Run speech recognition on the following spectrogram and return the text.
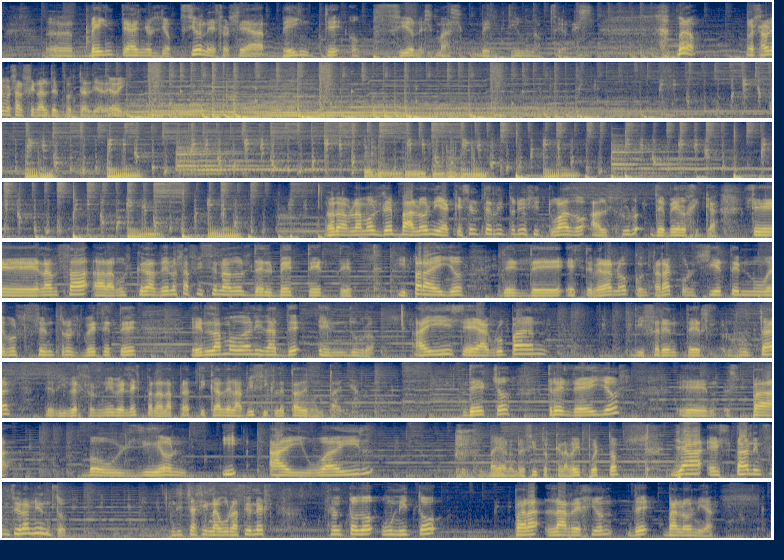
eh, 20 años de opciones, o sea, 20 opciones más 21 opciones. Bueno, lo sabremos al final del Ponte al Día de hoy. Ahora hablamos de Balonia, que es el territorio situado al sur de Bélgica. Se lanza a la búsqueda de los aficionados del BTT y para ello, desde este verano, contará con siete nuevos centros BTT en la modalidad de enduro. Ahí se agrupan diferentes rutas de diversos niveles para la práctica de la bicicleta de montaña. De hecho, tres de ellos, en Spa, Bouillon y Aiwail, vaya nombrecitos que le habéis puesto, ya están en funcionamiento. Dichas inauguraciones son todo un hito para la región de Balonia,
